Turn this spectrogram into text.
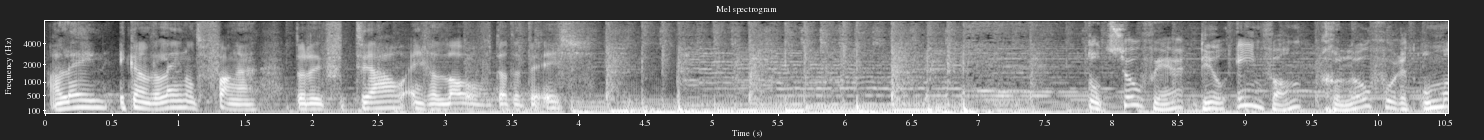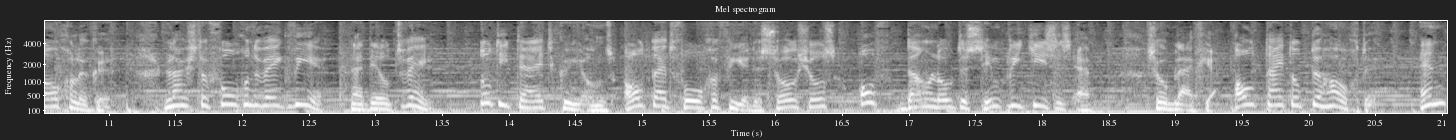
Alleen, ik kan het alleen ontvangen doordat ik vertrouw en geloof dat het er is. Tot zover deel 1 van Geloof voor het Onmogelijke. Luister volgende week weer naar deel 2. Tot die tijd kun je ons altijd volgen via de socials of download de Simply Jesus app. Zo blijf je altijd op de hoogte. En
